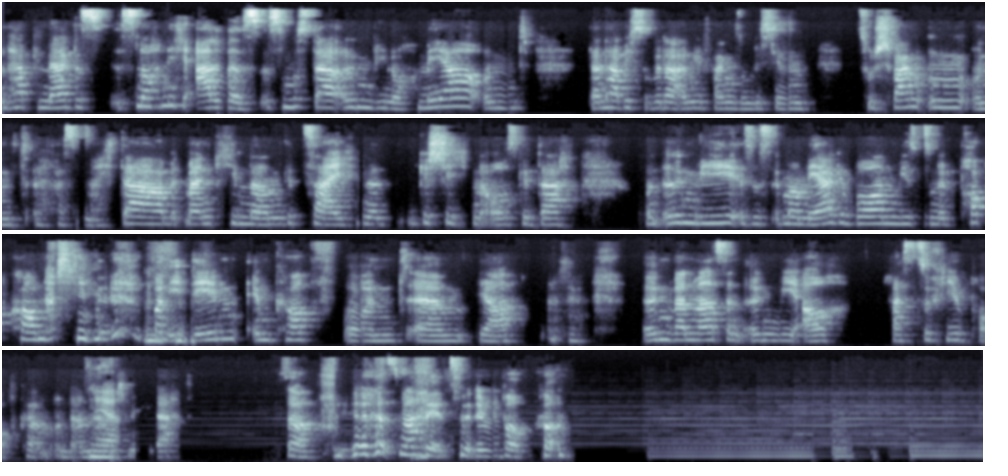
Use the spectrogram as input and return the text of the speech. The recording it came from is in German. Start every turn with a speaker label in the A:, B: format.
A: und habe gemerkt, es ist noch nicht alles. Es muss da irgendwie noch mehr. Und dann habe ich so wieder angefangen, so ein bisschen zu schwanken und äh, was mache ich da mit meinen Kindern gezeichnet, Geschichten ausgedacht. Und irgendwie ist es immer mehr geworden, wie so eine Popcornmaschine von Ideen im Kopf. Und ähm, ja, irgendwann war es dann irgendwie auch fast zu viel Popcorn. Und dann ja. habe ich mir gedacht, so, was mache ich jetzt mit dem Popcorn?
